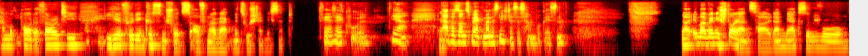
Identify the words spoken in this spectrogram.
Hamburg Port Authority, okay. die hier für den Küstenschutz auf Neuwerk mit zuständig sind. Sehr, sehr cool. Ja. ja. aber sonst merkt man es nicht, dass es Hamburg ist, ne? Na, immer wenn ich Steuern zahle, dann merkst du, wo,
